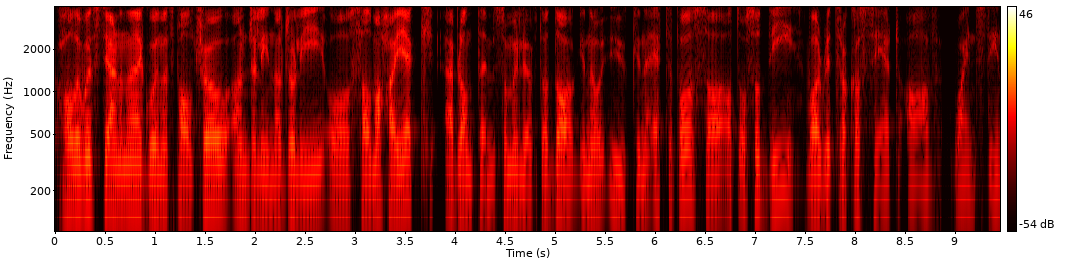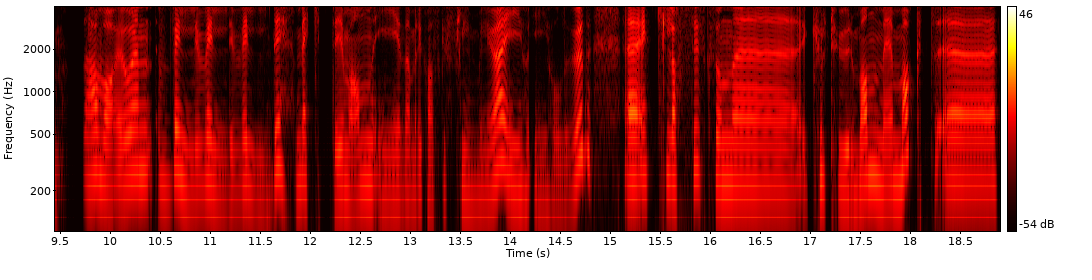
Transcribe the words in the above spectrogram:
Hollywood-stjernene Gwyneth Paltrow, Angelina Jolie og Salma Hayek er blant dem som i løpet av dagene og ukene etterpå sa at også de var blitt trakassert av Weinstein. Han var jo en veldig, veldig veldig mektig mann i det amerikanske filmmiljøet i, i Hollywood. Eh, en klassisk sånn eh, kulturmann med makt, eh,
